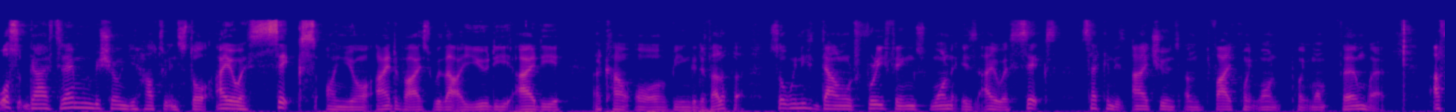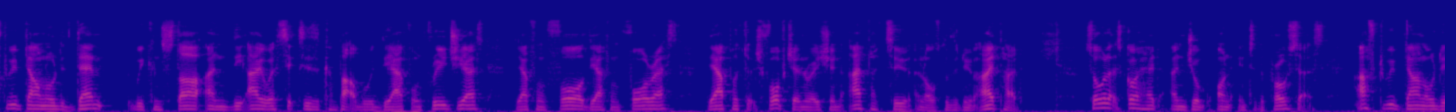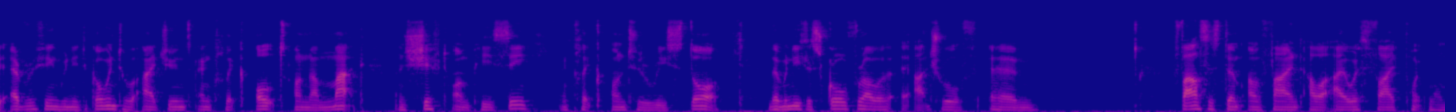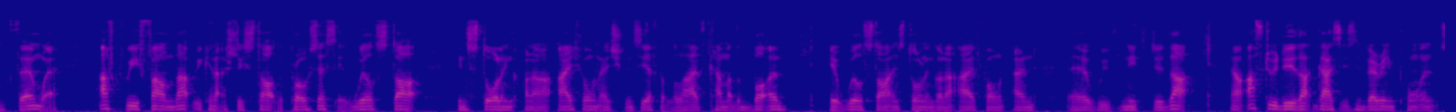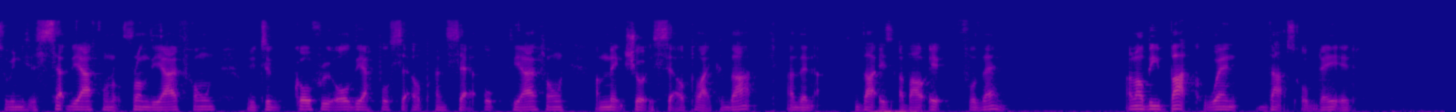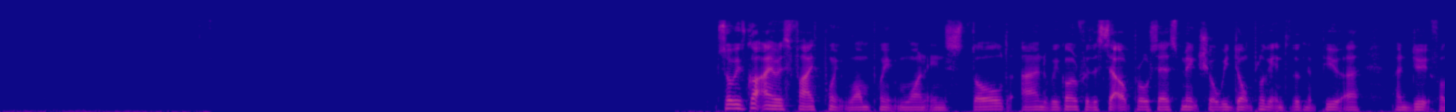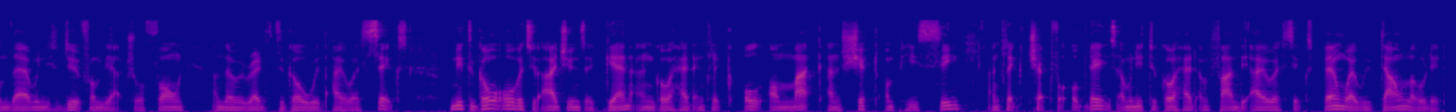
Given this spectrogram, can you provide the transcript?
What's up guys, today I'm going to be showing you how to install iOS 6 on your iDevice without a UDID account or being a developer. So we need to download three things, one is iOS 6, second is iTunes and 5.1.1 firmware. After we've downloaded them, we can start and the iOS 6 is compatible with the iPhone 3GS, the iPhone 4, the iPhone 4S, the iPod Touch 4th generation, iPad 2 and also the new iPad. So let's go ahead and jump on into the process. After we've downloaded everything, we need to go into iTunes and click Alt on our Mac and Shift on PC and click onto Restore. Then we need to scroll through our actual um, file system and find our iOS 5.1 firmware. After we found that, we can actually start the process. It will start installing on our iPhone. As you can see, I've got the live cam at the bottom. It will start installing on our iPhone and uh, we need to do that. Now after we do that guys it's very important so we need to set the iPhone up from the iPhone. We need to go through all the Apple setup and set up the iPhone and make sure it's set up like that and then that is about it for then and I'll be back when that's updated So we've got iOS 5.1.1 installed and we're going through the setup process. Make sure we don't plug it into the computer and do it from there. We need to do it from the actual phone and then we're ready to go with iOS 6. We need to go over to iTunes again and go ahead and click Alt on Mac and Shift on PC and click check for updates and we need to go ahead and find the iOS 6 firmware we've downloaded.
